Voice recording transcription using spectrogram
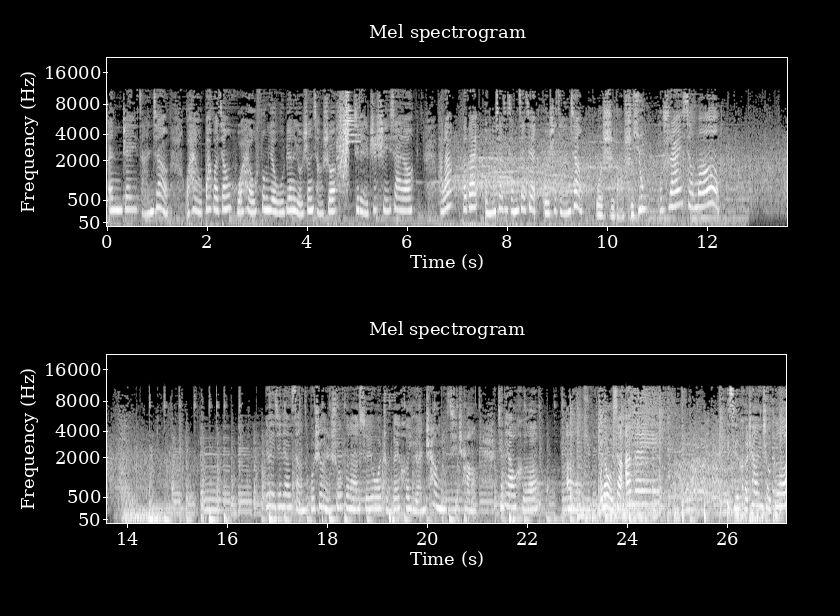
“nj 早安酱”。我还有八卦江湖，还有风月无边的有声小说，记得也支持一下哟。好啦，拜拜，我们下期节目再见。我是早安酱，我是大师兄，我是安小萌。今天嗓子不是很舒服呢，所以我准备和原唱一起唱。今天要和，嗯，我的偶像阿妹一起合唱一首歌。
